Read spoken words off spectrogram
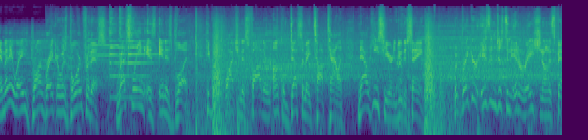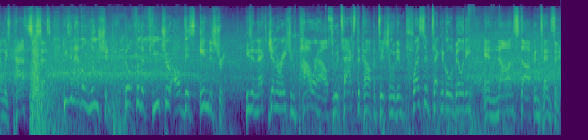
In many ways, Bron Breakker was born for this. Wrestling is in his blood. He grew up watching his father and uncle decimate top talent. Now he's here to do the same. But Breakker isn't just an iteration on his family's past success. He's an evolution built for the future of this industry. He's a next-generation powerhouse who attacks the competition with impressive technical ability and non-stop intensity.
